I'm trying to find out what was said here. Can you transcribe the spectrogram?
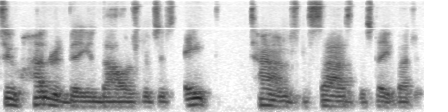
200 billion dollars, which is eight times the size of the state budget.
